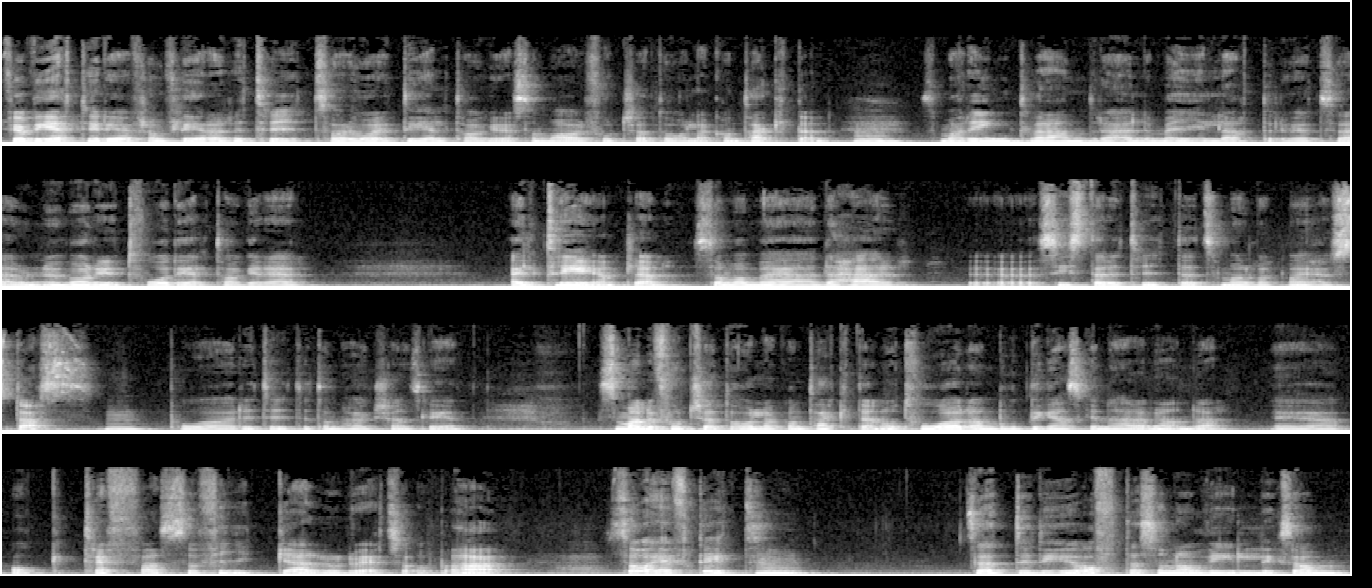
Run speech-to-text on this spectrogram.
För jag vet ju det från flera retreat så har det varit deltagare som har fortsatt att hålla kontakten. Som har ringt varandra eller mejlat eller vet sådär. Och nu var det ju två deltagare, eller tre egentligen, som var med det här eh, sista retreatet som hade varit med i höstas Mm. på retreatet om högkänslighet. Som hade fortsatt att hålla kontakten och två av dem bodde ganska nära varandra. Eh, och träffas och fikar och du vet så. Bara, så häftigt! Mm. Så att det är ju ofta som de vill liksom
